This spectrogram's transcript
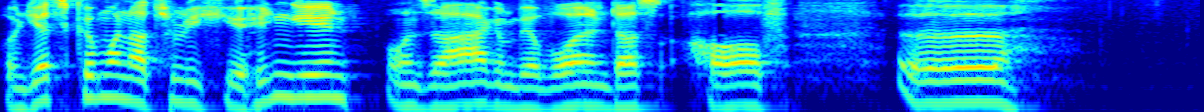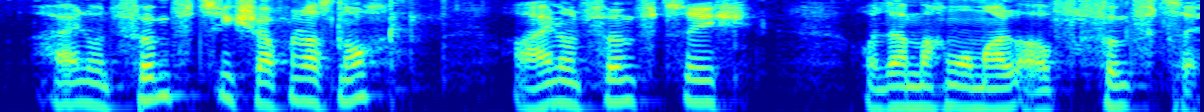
Und jetzt können wir natürlich hier hingehen und sagen, wir wollen das auf äh, 51, schaffen wir das noch? 51 und dann machen wir mal auf 15.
